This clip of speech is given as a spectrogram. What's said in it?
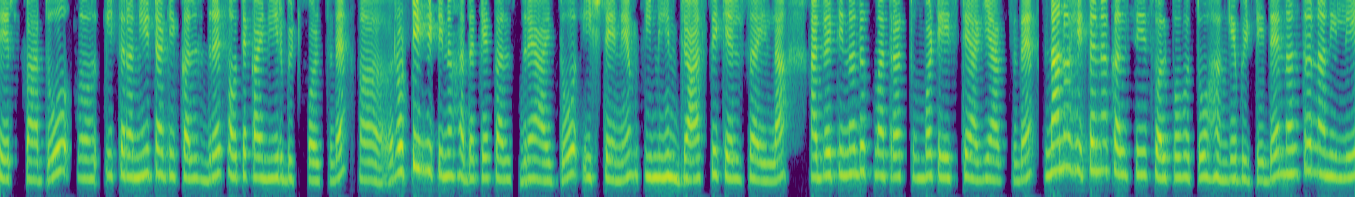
ಸೇರಿಸಬಾರ್ದು. ಈ ತರ ನೀಟಾಗಿ ಕಲ್ಸಿದ್ರೆ ಸೌತೆಕಾಯಿ ನೀರ್ ಬಿಟ್ಕೊಳ್ತದೆ. ರೊಟ್ಟಿ ಹಿಟ್ಟಿನ ಹದಕ್ಕೆ ಕಲ್ಸಿದ್ರೆ ಆಯ್ತು, ಇಷ್ಟೇನೆ. ಇನ್ನೇನ್ ಜಾಸ್ತಿ ಕೆಲ್ಸ ಇಲ್ಲ. ಆದ್ರೆ ತಿನ್ನೋದಕ್ ಮಾತ್ರ ತುಂಬಾ ಟೇಸ್ಟಿ ಆಗಿ ಆಗ್ತದೆ. ನಾನು ಹಿಟ್ಟನ್ನ ಕಲ್ಸಿ ಸ್ವಲ್ಪ ಹೊತ್ತು ಹಂಗೆ ಬಿಟ್ಟಿದ್ದೆ. ನಂತರ ನಾನಿಲ್ಲಿ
